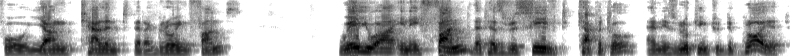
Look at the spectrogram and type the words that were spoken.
for young talent that are growing funds, where you are in a fund that has received capital and is looking to deploy it,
